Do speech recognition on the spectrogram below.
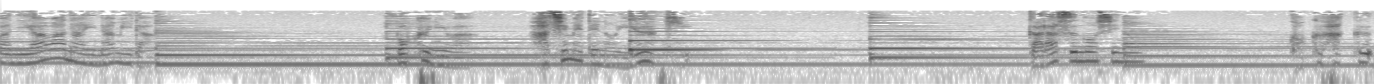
は似合わない涙。僕には初めての勇気。ガラス越しの告白。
